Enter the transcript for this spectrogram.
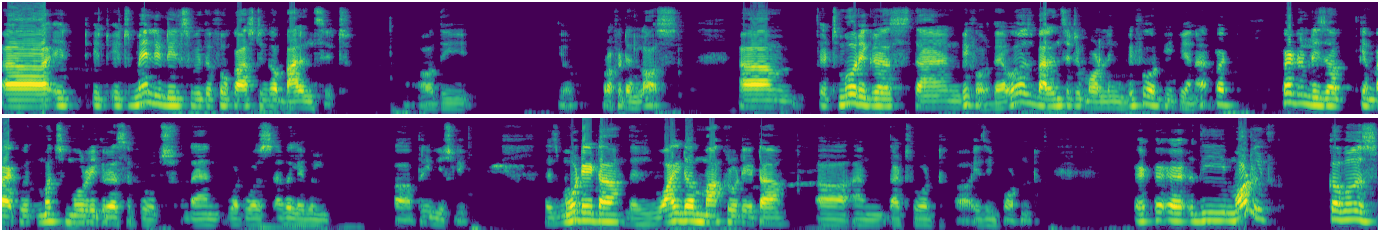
uh, it, it it mainly deals with the forecasting of balance sheet or the profit and loss. Um, it's more rigorous than before. There was balance sheet modeling before PPNR but Federal Reserve came back with much more rigorous approach than what was available uh, previously. There's more data there's wider macro data uh, and that's what uh, is important. Uh, uh, the model covers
